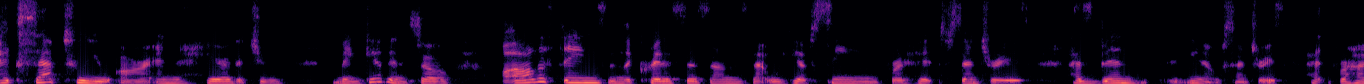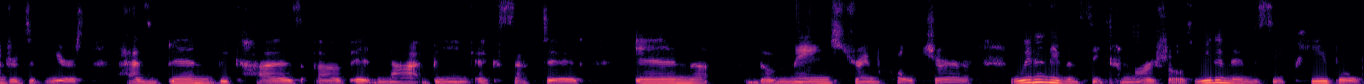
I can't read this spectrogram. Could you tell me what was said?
accept who you are and the hair that you've been given. So all the things and the criticisms that we have seen for centuries has been, you know, centuries for hundreds of years has been because of it not being accepted in the mainstream culture. We didn't even see commercials. We didn't even see people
